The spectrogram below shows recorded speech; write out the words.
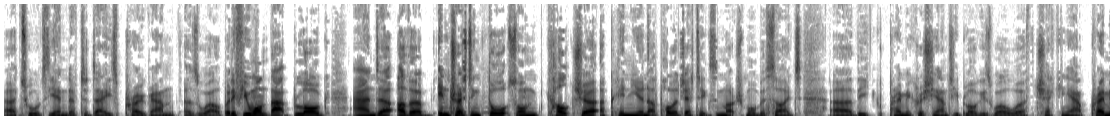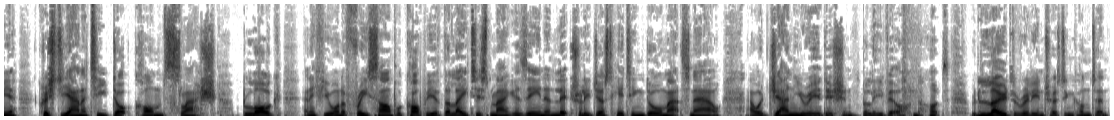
uh, towards the end of today's programme as well. But if you want that blog and uh, other interesting thoughts on culture, opinion, apologetics, and much more besides, uh, the Premier Christianity blog is well worth checking out. PremierChristianity.com slash blog. And if you want a free sample copy of the latest magazine and literally just hitting doormats now, our January edition, believe it or not, with loads of really interesting content,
